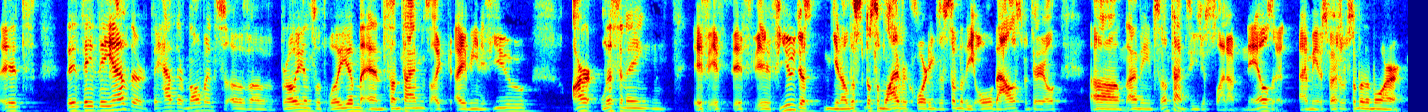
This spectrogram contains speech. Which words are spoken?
It's they, they, they have their they have their moments of, of brilliance with William, and sometimes like I mean, if you aren't listening, if if if if you just you know listen to some live recordings of some of the old Alice material, um, I mean, sometimes he just flat out nails it. I mean, especially some of the more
